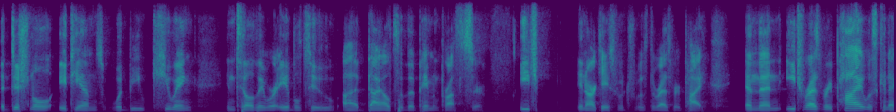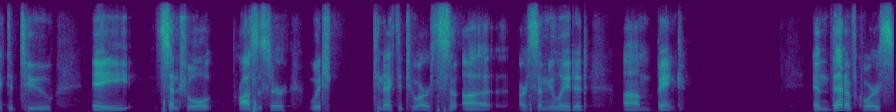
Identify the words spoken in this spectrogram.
additional ATMs would be queuing until they were able to uh, dial to the payment processor. Each, in our case, which was the Raspberry Pi. And then each Raspberry Pi was connected to a central processor which connected to our uh, our simulated um, bank. And then, of course,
